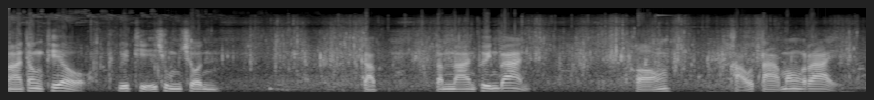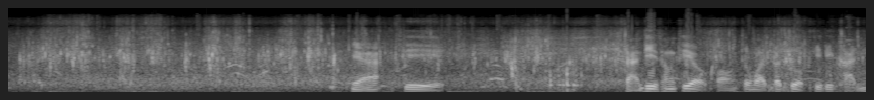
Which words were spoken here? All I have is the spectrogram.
มาท่องเที่ยววิถีชุมชน กับตำนานพื้นบ้านของเขาตาม่องไร่เนี่ยฮะที่สถานที่ท่องเที่ยวของจังหวัดประจวบคีรีขันธ์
